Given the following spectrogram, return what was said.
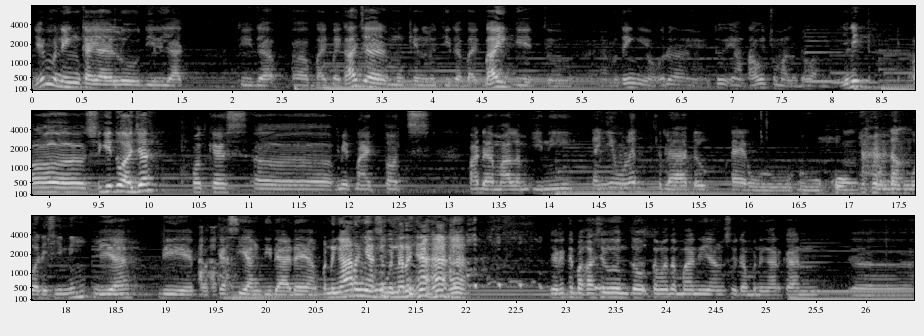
dia mending kayak lu dilihat tidak uh, baik-baik aja mungkin lu tidak baik-baik gitu. Yang penting ya udah itu yang tahu cuma lu doang. Gitu. jadi uh, segitu aja podcast uh, Midnight Thoughts pada malam ini Thank you Mulet sudah du eh du- dukung undang gua di sini. Iya, di podcast yang tidak ada yang pendengarnya sebenarnya. Jadi terima kasih untuk teman-teman yang sudah mendengarkan. eh,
